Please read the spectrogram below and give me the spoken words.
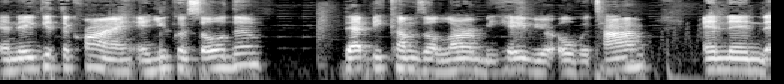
and they get to crying and you console them, that becomes a learned behavior over time. And then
